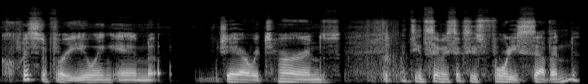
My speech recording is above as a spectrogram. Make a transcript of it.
Christopher Ewing in JR Returns, 1976, he's 47.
